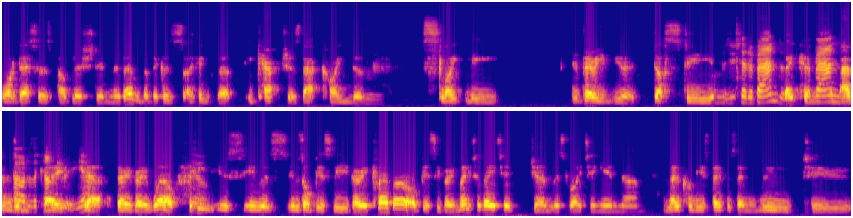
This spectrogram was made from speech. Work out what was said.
Ordesa is published in November because I think that he captures that kind of Mm. slightly, very, you know, dusty, As you said, abandoned, vacant, abandoned, part of the country. Spain. Yeah. very, very well. Yeah. He, he was, he was, he was obviously very clever, obviously very motivated. Journalist writing in um, local newspapers, then moved to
